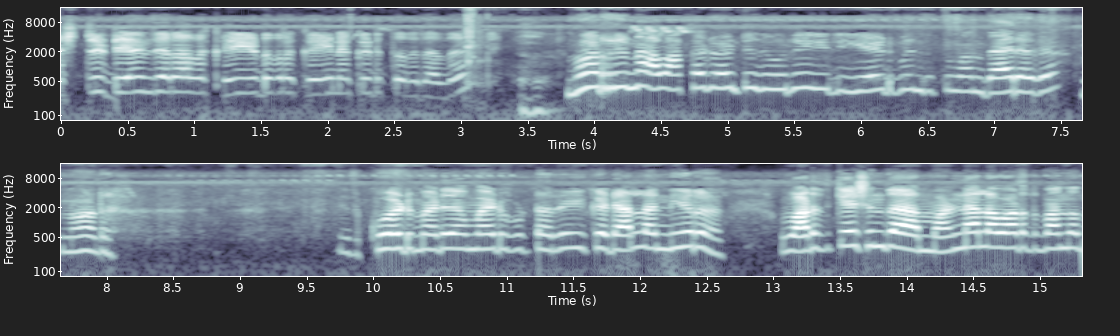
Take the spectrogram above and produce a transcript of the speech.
ಎಷ್ಟು ಡೇಂಜರ್ ಅದ ಕೈ ಹಿಡಿದ್ರ ಕೈನ ಕಡಿತದ್ರಿ ಅದ. ನೋಡ್ರಿ, ನಾವ್ ಆ ಕಡೆ ಹೊಂಟಿದೀವ್ರಿ ಇಲ್ಲಿ ಏಡ್ ಬಂದಿತ್ತು ಒಂದ್ ದಾರ್ಯಾಗ. ನೋಡ್ರಿ, ಇದು ಕೋಡಿ ಮಾಡಿದಾಗ ಮಾಡಿಬಿಟ್ಟಾರಿ ಈ ಕಡೆ ಎಲ್ಲ ನೀರು, ಒಡದ ಕೇಶಿಂದ ಮಣ್ಣೆಲ್ಲ ಒಡೆದು ಬಂದದ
